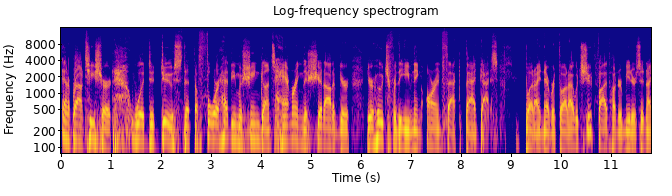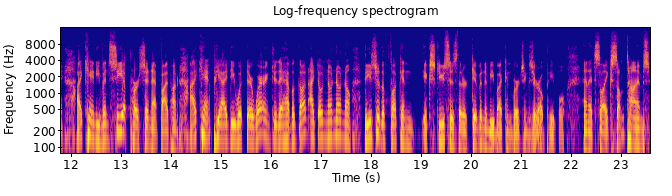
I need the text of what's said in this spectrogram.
and a brown t-shirt would deduce that the four heavy machine guns hammering the shit out of your your hooch for the evening are in fact bad guys. But i never thought i would shoot 500 meters at night. I can't even see a person at 500 i can't pid what they're wearing. Do they have a gun? I don't know no no. These are the fucking excuses that are given to me by converging zero people. And it's like sometimes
